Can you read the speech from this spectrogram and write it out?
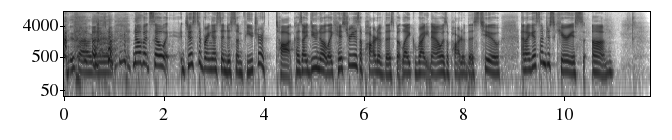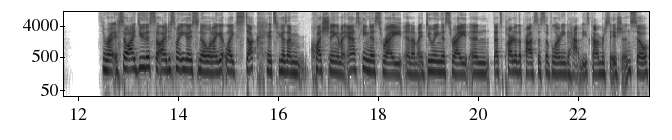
It's all good. No, but so just to bring us into some future talk, because I do know like history is a part of this, but like right now is a part of this too. And I guess I'm just curious. Um, so right, so I do this. So I just want you guys to know when I get like stuck, it's because I'm questioning: Am I asking this right? And am I doing this right? And that's part of the process of learning to have these conversations. So.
